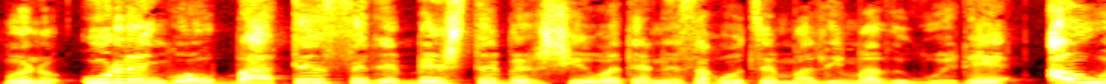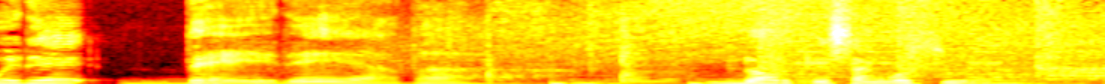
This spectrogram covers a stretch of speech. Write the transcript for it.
Bueno, urrengo batez ere beste bersio batean ezagutzen baldin badugu ere, hau ere berea da. Nork esango zuen.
